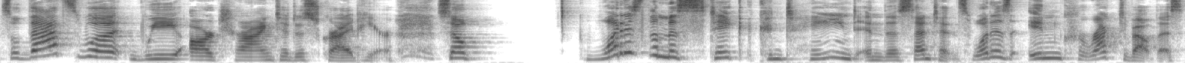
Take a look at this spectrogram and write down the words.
So that's what we are trying to describe here. So what is the mistake contained in this sentence? What is incorrect about this?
